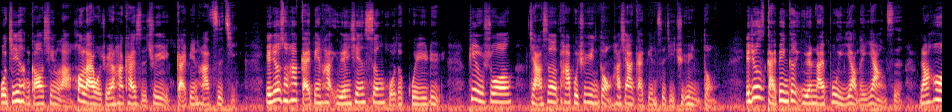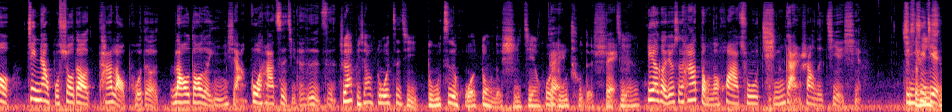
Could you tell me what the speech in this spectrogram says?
我其实很高兴啦。后来我觉得他开始去改变他自己，也就是说，他改变他原先生活的规律。譬如说，假设他不去运动，他现在改变自己去运动，也就是改变跟原来不一样的样子，然后。尽量不受到他老婆的唠叨的影响，过他自己的日子，就他比较多自己独自活动的时间或独处的时间。第二个就是他懂得画出情感上的界限，情绪界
